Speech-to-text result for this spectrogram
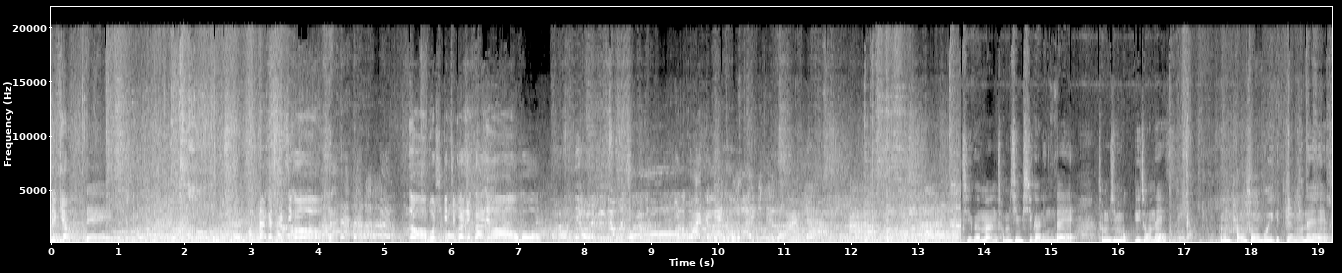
지금 찍는겨? 네. 손나게 잘 찍어. 너 멋있게 찍어야 될 거 아니야. 어머. 얼른 가자. 지금은 점심 시간인데 점심 먹기 전에 저는 방송 보이기 때문에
